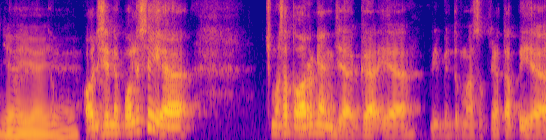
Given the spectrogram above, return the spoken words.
Ya ya ya. ya. Kalau di sini polisi ya cuma satu orang yang jaga ya di pintu masuknya tapi ya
